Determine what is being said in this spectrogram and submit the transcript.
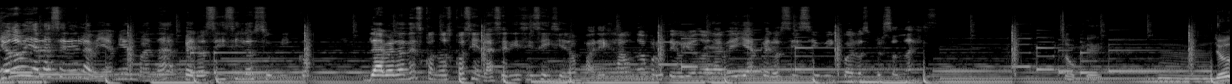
yo no veía la serie, la veía mi hermana, pero sí, sí los ubico. La verdad desconozco si en la serie sí se hicieron pareja o no, porque digo, yo no la veía, pero sí, sí ubico a los personajes. Ok. Mm, yo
